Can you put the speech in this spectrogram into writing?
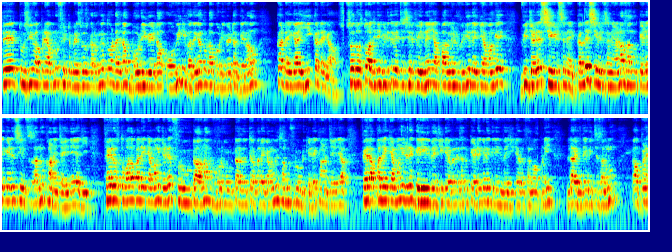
ਤੇ ਤੁਸੀਂ ਆਪਣੇ ਆਪ ਨੂੰ ਫਿੱਟ ਮਹਿਸੂਸ ਕਰੋਗੇ, ਤੁਹਾਡਾ ਜਿਹੜਾ ਬੋਡੀ weight ਆ, ਉਹ ਵੀ ਨਹੀਂ ਵਧੇਗਾ, ਤੁਹਾਡਾ ਬੋਡੀ weight ਅੱਗੇ ਨਾਲੋਂ ਘਟੇਗਾ ਹੀ ਘਟੇਗਾ। ਸੋ ਦੋਸਤੋ, ਅੱਜ ਦੀ ਵੀਡੀਓ ਦੇ ਵਿੱਚ ਸਿਰਫ ਇੰਨਾ ਹੀ, ਆਪਾਂ ਅਗਲੀ ਨੂੰ ਵੀਡੀਓ ਲੈ ਕੇ ਆਵਾਂਗੇ ਵੀ ਜਿਹੜੇ ਸੀਡਸ ਨੇ ਕੱਲੇ ਸੀਡਸ ਨੇ ਹਨਾ, ਸਾਨੂੰ ਕਿਹੜੇ ਕਿਹੜੇ ਸੀਡਸ ਸਾਨੂੰ ਖਾਣੇ ਚਾਹੀਦੇ ਆ ਜੀ। ਫਿਰ ਉਸ ਤੋਂ ਬਾਅਦ ਆਪਾਂ ਲੈ ਕੇ ਆਵਾਂਗੇ ਜਿਹੜੇ ਫਰੂਟ ਆ, ਹਨਾ ਫਰੂਟਾਂ ਦੇ ਉੱਤੇ ਆਪਾਂ ਲੈ ਕੇ ਆਵਾਂਗੇ ਸਾਨੂੰ ਫਰੂਟ ਕਿਹੜੇ ਖਾਣੇ ਚਾਹੀਦੇ ਆ। ਫਿਰ ਆਪਾਂ ਲੈ ਕੇ ਆਵਾਂਗੇ ਜਿਹੜੇ ਗ੍ਰੀਨ ਵੈਜੀਟੇਬਲ ਨੇ, ਸਾਨੂੰ ਕਿਹੜੇ ਕਿਹੜੇ ਗ੍ਰੀਨ ਵੈਜੀਟੇਬਲ ਸਾਨੂੰ ਆਪਣੀ ਲਾਈਫ ਦੇ ਵਿੱਚ ਸਾਨੂੰ ਆਪਣੇ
